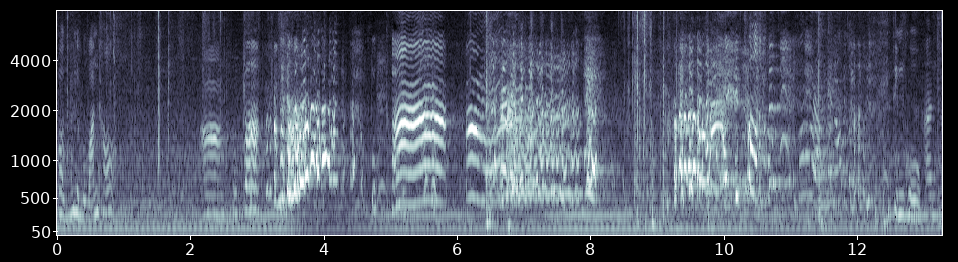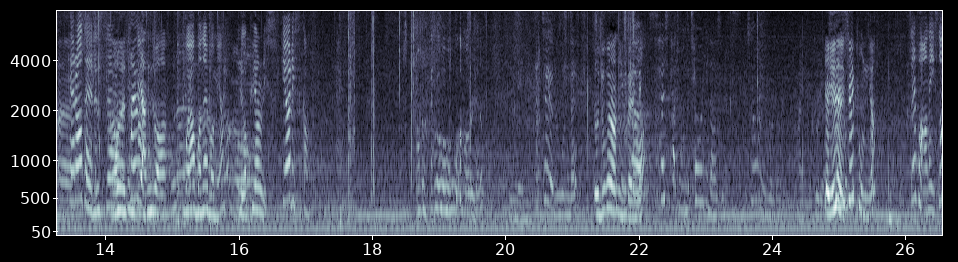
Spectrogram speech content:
아 근데 뭐 많다. 아 오빠. 오빠. 아. 빙고. 아, 오늘 타임이 안 좋아. 뭐야, 뭔 앨범이야? 이거 피어리스. 피어리스가. 체 누군데? 너 누구 나왔으니까 했니? 야 얘네 셀프 없냐? 셀프 안에 있어?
